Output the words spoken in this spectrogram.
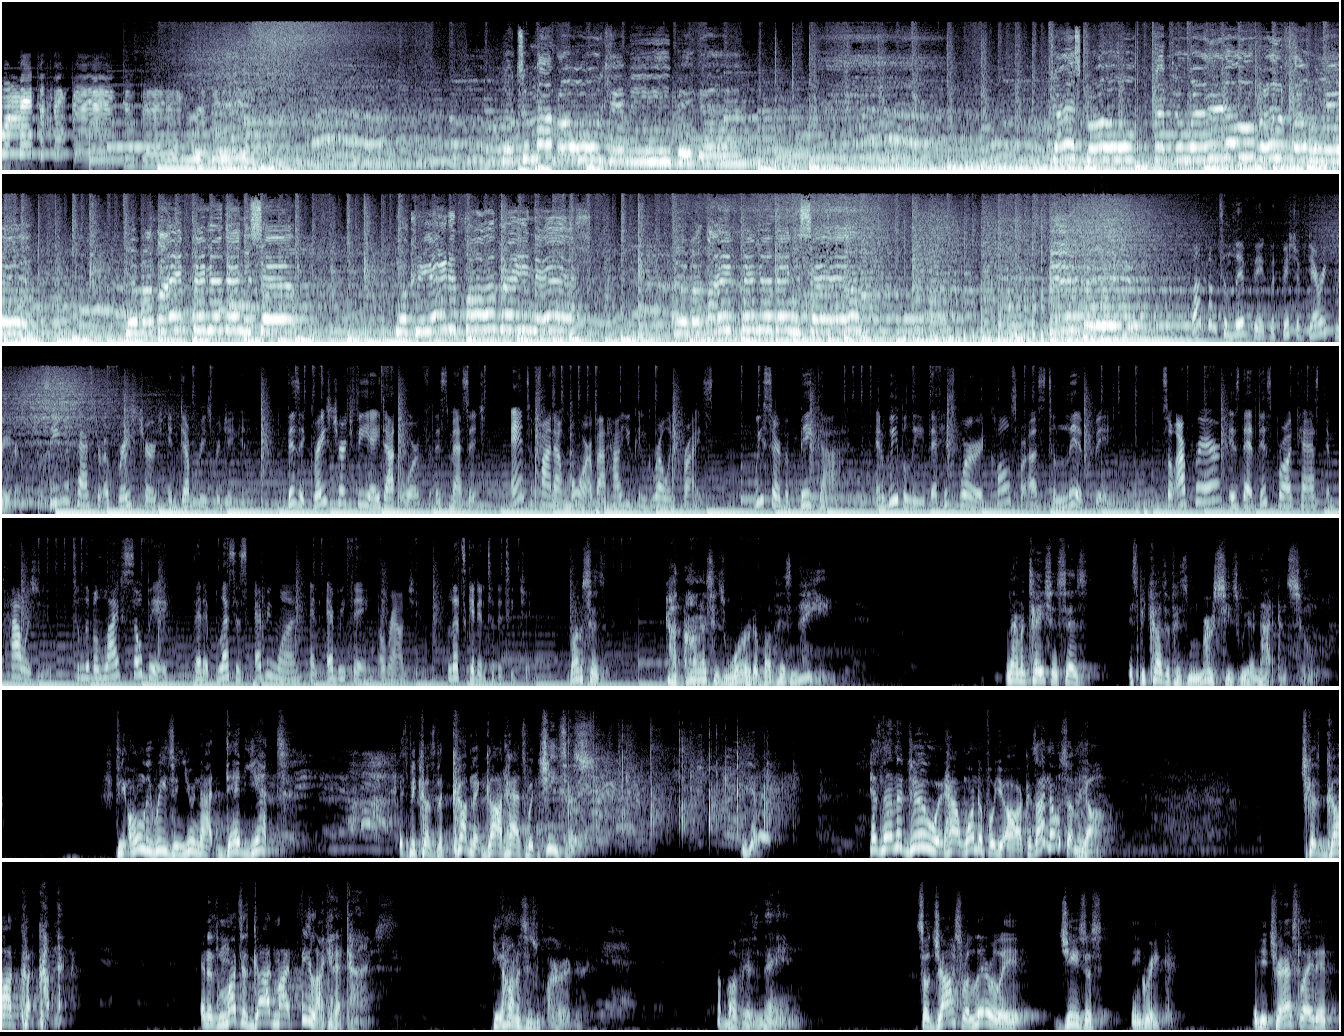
But tomorrow can be bigger. Just grow, let the word overflow, yeah. Live a life bigger than yourself. You're created for greatness. Live a life bigger than yourself. Live big. Welcome to Live Big with Bishop Derek Grier, Senior Pastor of Grace Church in Dumfries, Virginia. Visit gracechurchva.org for this message and to find out more about how you can grow in Christ. We serve a big God, and we believe that His Word calls for us to live big. So, our prayer is that this broadcast empowers you to live a life so big that it blesses everyone and everything around you. Let's get into the teaching. The Bible says God honors his word above his name. Lamentation says it's because of his mercies we are not consumed. The only reason you're not dead yet is because the covenant God has with Jesus. You hear me? Has nothing to do with how wonderful you are, because I know some of y'all. It's because God cut covenant. And as much as God might feel like it at times, he honors his word above his name. So Joshua literally Jesus in Greek. If you translated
